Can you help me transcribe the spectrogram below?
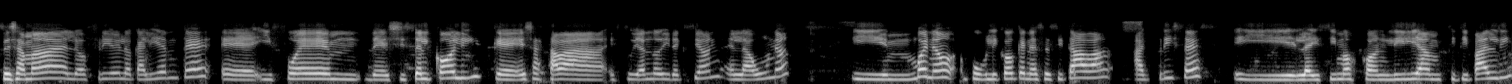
Se llamaba Lo frío y lo caliente eh, y fue mm, de Giselle Colli, que ella estaba estudiando dirección en la UNA y mm, bueno, publicó que necesitaba actrices y la hicimos con Lilian Fittipaldi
